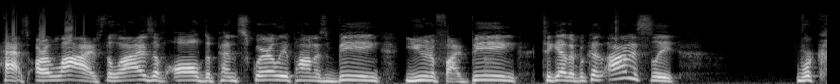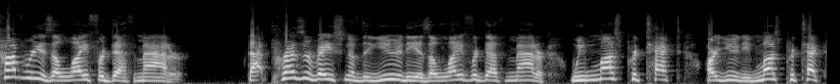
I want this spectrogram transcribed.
Has our lives, the lives of all depend squarely upon us being unified, being together. Because honestly, recovery is a life or death matter. That preservation of the unity is a life or death matter. We must protect our unity, must protect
